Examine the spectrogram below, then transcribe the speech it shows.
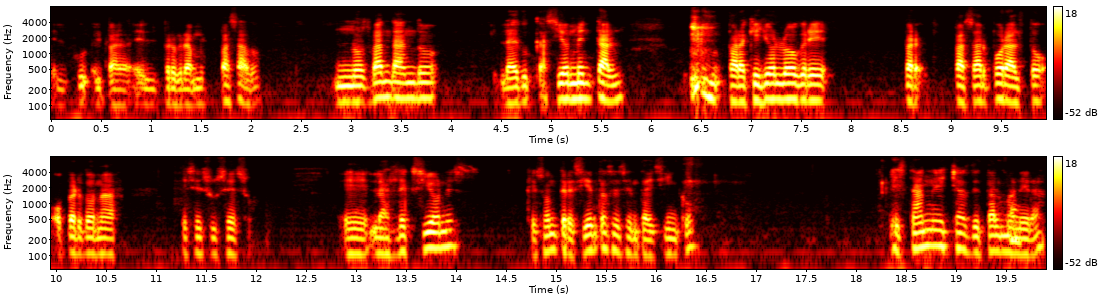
el, programa pasado, nos van dando la educación mental para que yo logre pasar por alto o perdonar ese suceso. Eh, las lecciones, que son 365, están hechas de tal manera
